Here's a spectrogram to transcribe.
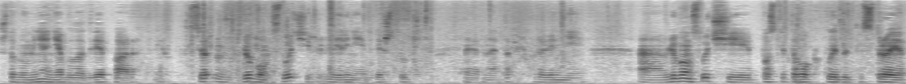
чтобы у меня не было две пары. Все, в любом случае, вернее, две штуки, наверное, так правильнее. А, в любом случае, после того, как выйдут из строя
